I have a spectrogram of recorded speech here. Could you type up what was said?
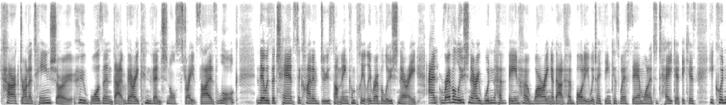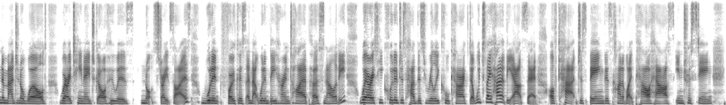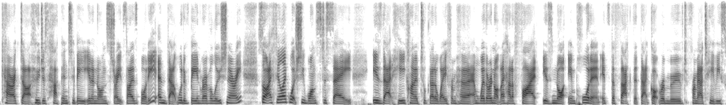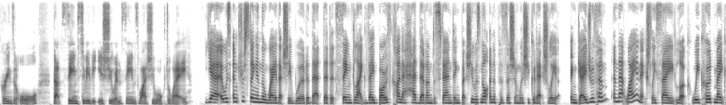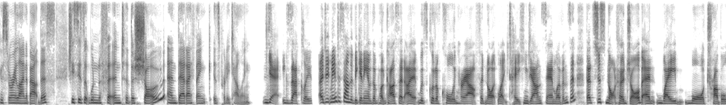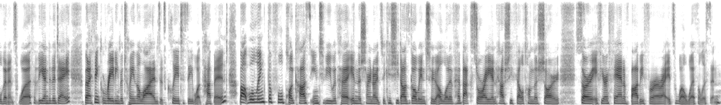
character on a teen show who wasn't that very conventional straight size look, there was a chance to kind of do something completely revolutionary. And revolutionary wouldn't have been her worrying about her body, which I think is where Sam wanted to take it because he couldn't imagine a world where a teenage girl who is not straight size wouldn't focus and that wouldn't be her entire personality. Whereas he could have just had this really cool character, which they had at the outset of Kat just being this kind of like powerhouse, interesting character who just happened to be in a non straight size body. And that would have been revolutionary. So I feel like what she wants to say is that he kind of took that away from her and whether or not they had a fight is not important. It's the fact that that got removed from our TV screens at all that seems to be the issue and seems why she walked away. Yeah, it was interesting in the way that she worded that, that it seemed like they both kind of had that understanding, but she was not in a position where she could actually engage with him in that way and actually say, look, we could make her storyline about this. She says it wouldn't have fit into the show, and that I think is pretty telling. Yeah, exactly. I didn't mean to sound the beginning of the podcast that I was sort of calling her out for not like taking down Sam Levinson. That's just not her job and way more trouble than it's worth at the end of the day. But I think reading between the lines, it's clear to see what's happened. But we'll link the full podcast interview with her in the show notes because she does go into a lot of her backstory and how she felt on the show. So if you're a fan of Barbie Ferreira, it's well worth a listen.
